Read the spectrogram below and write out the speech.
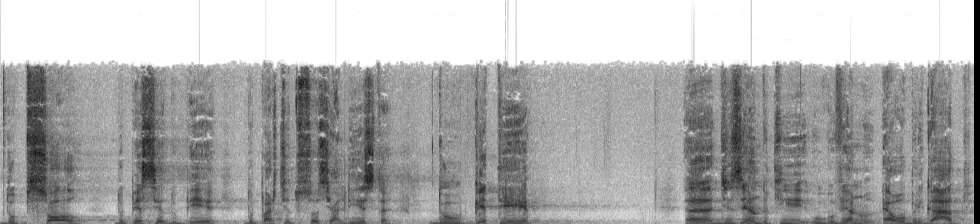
do PSOL, do PCdoB, do Partido Socialista, do PT, uh, dizendo que o governo é obrigado,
